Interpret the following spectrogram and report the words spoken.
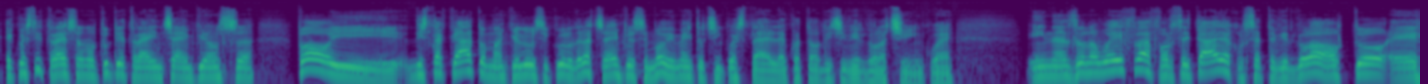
e questi tre sono tutti e tre in Champions. Poi distaccato, ma anche lui sicuro della Champions, il Movimento 5 Stelle 14,5. In zona UEFA Forza Italia con 7,8 e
